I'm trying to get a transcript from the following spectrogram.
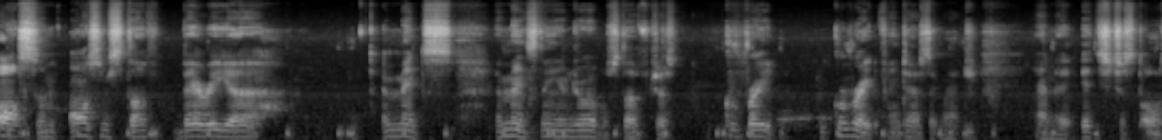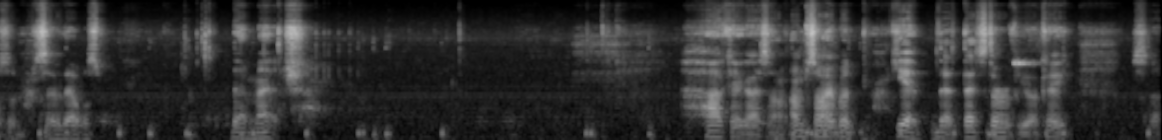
awesome, awesome stuff. Very uh, immense, immensely enjoyable stuff. Just great, great, fantastic match, and it, it's just awesome. So that was that match. Okay, guys, I'm, I'm sorry, but yeah, that that's the review. Okay, so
